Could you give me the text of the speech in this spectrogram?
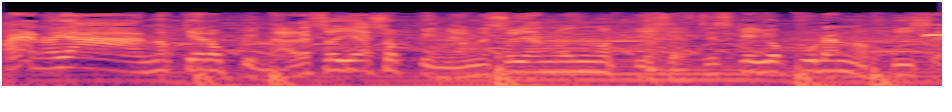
bueno, ya no quiero opinar, eso ya es opinión, eso ya no es noticia, es que yo pura noticia.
